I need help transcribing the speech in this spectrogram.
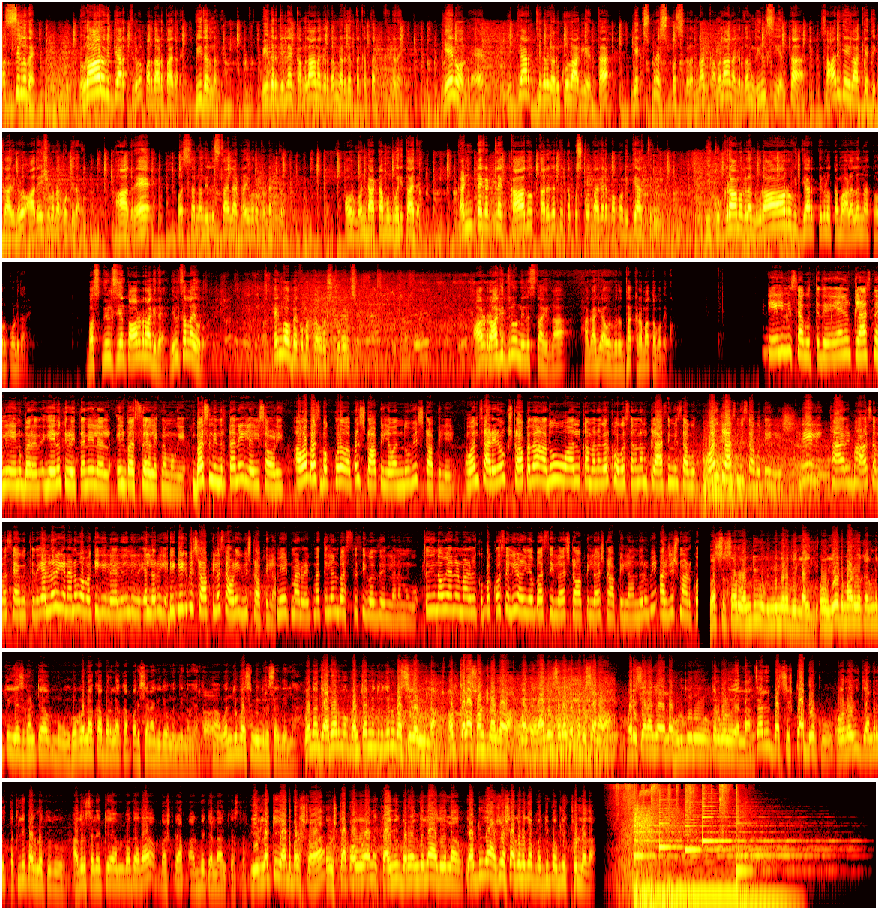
Bus ಇಲ್ಲದೆ ನೂರಾರು ವಿದ್ಯಾರ್ಥಿಗಳು ಪರದಾಡ್ತಾ ಇದ್ದಾರೆ ಬೀದರ್ನಲ್ಲಿ. ಬೀದರ್ ಜಿಲ್ಲೆ ಕಮಲಾನಗರದಲ್ಲಿ ನಡೆದಿರ್ತಕ್ಕಂಥ ಘಟನೆ. ಏನು ಅಂದರೆ ವಿದ್ಯಾರ್ಥಿಗಳಿಗೆ ಅನುಕೂಲ ಆಗಲಿ ಅಂತ ಎಕ್ಸ್ಪ್ರೆಸ್ ಬಸ್ಗಳನ್ನು ಕಮಲಾನಗರದಲ್ಲಿ ನಿಲ್ಲಿಸಿ ಅಂತ ಸಾರಿಗೆ ಇಲಾಖೆ ಅಧಿಕಾರಿಗಳು ಆದೇಶವನ್ನು ಕೊಟ್ಟಿದ್ದಾರೆ. ಆದರೆ ಬಸ್ಸನ್ನು ನಿಲ್ಲಿಸ್ತಾ ಇಲ್ಲ ಡ್ರೈವರು, ಕಂಡಕ್ಟರು. ಅವ್ರ ಮಂಡಾಟ ಮುಂದುವರಿತಾ ಇದೆ. ಗಂಟೆಗಟ್ಟಲೆ ಕಾದು ತರಗತಿ ತಪ್ಪಿಸ್ಕೊತಾ ಇದ್ದಾರೆ ಪಾಪ ವಿದ್ಯಾರ್ಥಿಗಳು. ಈ ಕುಗ್ರಾಮಗಳ ನೂರಾರು ವಿದ್ಯಾರ್ಥಿಗಳು ತಮ್ಮ ಅಳಲನ್ನು ತೋಡ್ಕೊಂಡಿದ್ದಾರೆ. ಬಸ್ ನಿಲ್ಲಿಸಿ ಅಂತ ಆರ್ಡರ್ ಆಗಿದೆ. ನಿಲ್ಸಲ್ಲ ಇವರು. ಹೆಂಗೆ ಹೋಗ್ಬೇಕು ಮತ್ತೆ ಅವರು ಸ್ಟೂಡೆಂಟ್ಸ್ ಆರ್ಡರ್ ಆಗಿದ್ರೂ ನಿಲ್ಲಿಸ್ತಾ ಇಲ್ಲ. ಹಾಗಾಗಿ ಅವ್ರ ವಿರುದ್ಧ ಕ್ರಮ ತಗೋಬೇಕು. ಡೈಲಿ ಮಿಸ್ ಆಗುತ್ತದೆ. ಏನು ಕ್ಲಾಸ್ನಲ್ಲಿ ಏನು ಬರ, ಏನು ತಿಳಿತಾನೆ ಇಲ್ಲ. ಇಲ್ಲ. ಬಸ್ ಲೈಕ್ ನಮಗೆ. ಬಸ್ ನಿಂದಿರ್ತಾನೆ ಇಲ್ಲ, ಇಲ್ಲಿ ಸಾವಳಿ. ಅವ ಬಸ್ ಬಕ್ಕೊಳ ವಾಪಸ್ ಸ್ಟಾಪ್ ಇಲ್ಲ. ಒಂದು ಬಿ ಸ್ಟಾಪ್ ಇಲ್ಲ ಇಲ್ಲಿ. ಒಂದ್ ಸಾಡೆನೋ ಸ್ಟಾಪ್ ಅದ. ಅದು ಅಲ್ಲಿ ಕಮನಗರ್ಗೆ ಹೋಗೋಸ್ತಾನ ನಮ್ ಕ್ಲಾಸಿಗೆ ಮಿಸ್ ಆಗುತ್ತೆ ಒಂದ್ ಕ್ಲಾಸ್ ಮಿಸ್ ಆಗುತ್ತೆ ಇಂಗ್ಲೀಷ್ ಡೈಲಿ ಹಾರಿ ಭಾಳ ಸಮಸ್ಯೆ ಆಗುತ್ತದೆ. ಎಲ್ಲರಿಗೆ ನನಗೆ ಒಬ್ಬಕ್ಕಿಗೆ ಇಲ್ಲ. ಇಲ್ಲಿ ಎಲ್ಲರಿಗೆ. ಡಿಗ್ಗಿಗೆ ಬಿ ಸ್ಟಾಪ್ ಇಲ್ಲ, ಸಾವಳಿಗ್ ಬಿ ಸ್ಟಾಪ್ ಇಲ್ಲ. ವೇಟ್ ಮಾಡ್ಬೇಕು. ಮತ್ತೆ ಇಲ್ಲ ಬಸ್ ಸಿಗೋದಿಲ್ಲ ನಮಗೂ. ನಾವು ಏನಾರು ಮಾಡ್ಬೇಕು? ಅಲ್ಲಿ ಹೇಳಿದೆವು ಬಸ್ ಇಲ್ಲ ಸ್ಟಾಪ್ ಇಲ್ಲ ಸ್ಟಾಪ್ ಇಲ್ಲ ಅಂದ್ರೂ ಬಿ ಅಡ್ಜಸ್ಟ್ ಮಾಡ್ಕೊ ಬಸ್ ಸರ್ ಒಂದು ನಿಂದಿರೋದಿಲ್ಲ ಇಲ್ಲಿ. ಓ ಏಟ್ ಮಾಡ್ಬೇಕಾಗ್ಲತ್ತು ಎಷ್ಟ್ ಗಂಟೆ ಹೋಗಲಾಕ ಬರ್ಲಾಕ ಪರಿಶನ ಆಗಿದ್ದೇವೆ ಮಂದಿ ನಾವೆಲ್ಲ. ಹಾ, ಒಂದು ಬಸ್ ನಿಂದ್ರಿಸೋದಿಲ್ಲ. ಒಂದೊಂದ್ ಎರಡೆರಡು ಮೂರು ಗಂಟೆ ನಿಂದ್ರಿದ್ರು ಬಸ್ ಸಿಗಂಗಿಲ್ಲ. ಅವ್ರ ಕಲಾ ಸೊಂಟ ನಡ್ದವ. ಮತ್ತೆ ಅದ್ರ ಸಲಗೆ ಪರಿಶಾನ್ ಅವ. ಪರಿಶಾನ್ ಆಗ ಎಲ್ಲ ಹುಡುಗರು ಹುಡುಗರು ಎಲ್ಲ. ಸರ್ ಇಲ್ಲಿ ಬಸ್ ಸ್ಟಾಪ್ ಬೇಕು ಹೋಗೋರಿಗೆ ಜನರಿಗೆ ತಕ್ಲೀಫ್ ಆಗ್ಲತ್ತದು. ಅದ್ರ ಸಲಕ್ಕೆ ಎಂಬುದದ ಬಸ್ ಸ್ಟಾಪ್ ಆಗ್ಬೇಕೆಲ್ಲ ಅಂತ ಕಸ್ತಾರೆ ಇರ್ಲಕ್ಕೆ ಎರಡು ಬಸ್ ಸ್ಟಾಪ್ ಅವು. ಸ್ಟಾಪ್ ಅವು ಏನು ಟೈಮಿಗೆ ಬರೋಂಗಿಲ್ಲ ಅದು ಇಲ್ಲ ಎರಡ್ರದ ಅಡ್ಜಸ್ಟ್ ಆಗೋಲಾಗ ಮಧ್ಯ ಪಬ್ಲಿಕ್ ಫುಲ್ ಅದ.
